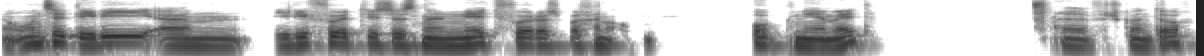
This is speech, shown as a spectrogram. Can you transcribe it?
Nou ons het hierdie ehm um, hierdie foto's is nou net voor ons begin op, opneem het uh, verskoon tog.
